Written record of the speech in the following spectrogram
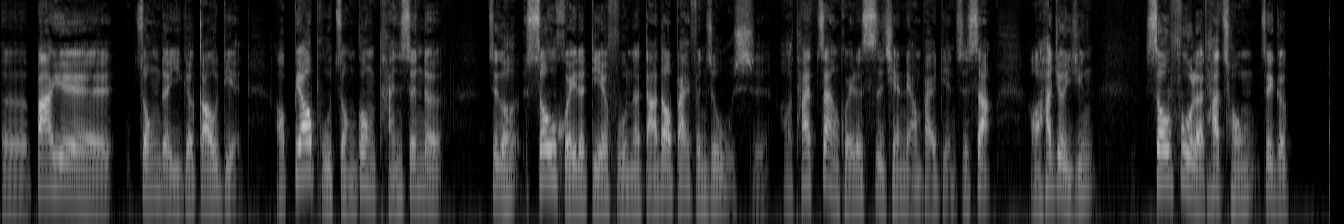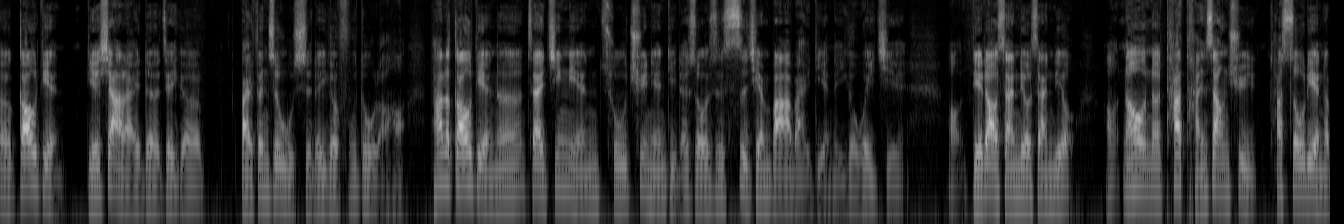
呃八月。中的一个高点，好，标普总共弹升的这个收回的跌幅呢，达到百分之五十，好，它站回了四千两百点之上，好，它就已经收复了它从这个呃高点跌下来的这个百分之五十的一个幅度了。哈，它的高点呢，在今年初去年底的时候是四千八百点的一个位阶，好，跌到三六三六，好，然后呢，它弹上去，它收敛了。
